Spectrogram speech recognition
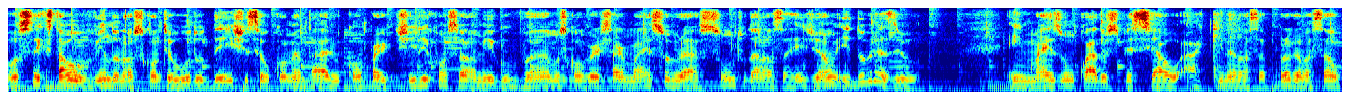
Você que está ouvindo nosso conteúdo, deixe seu comentário, compartilhe com seu amigo. Vamos conversar mais sobre o assunto da nossa região e do Brasil. Em mais um quadro especial aqui na nossa programação,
